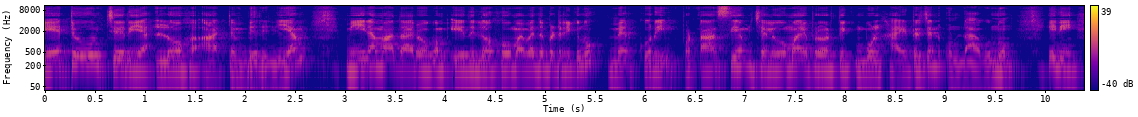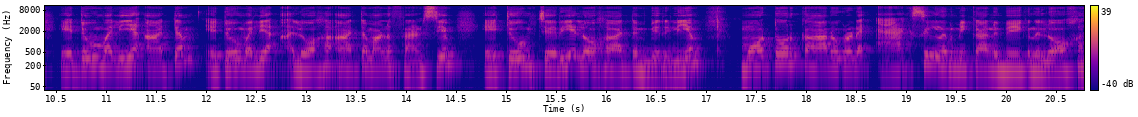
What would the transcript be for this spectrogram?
ഏറ്റവും ചെറിയ ലോഹ ആറ്റം ബെറിലിയം മീനമാതാരോഗം ഏത് ലോഹവുമായി ബന്ധപ്പെട്ടിരിക്കുന്നു? മെർക്കുറി. പൊട്ടാസ്യം ജലവുമായി പ്രവർത്തിക്കുമ്പോൾ ഹൈഡ്രജൻ ഉണ്ടാകുന്നു. ഇനി ഏറ്റവും വലിയ ആറ്റം ഏറ്റവും വലിയ ലോഹ ആറ്റമാണ് ഫ്രാൻസിയം ഏറ്റവും ചെറിയ ലോഹ ആറ്റം ബെറിലിയം. മോട്ടോർ കാറുകളുടെ ആക്സിൽ നിർമ്മിക്കാൻ ഉപയോഗിക്കുന്ന ലോഹ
